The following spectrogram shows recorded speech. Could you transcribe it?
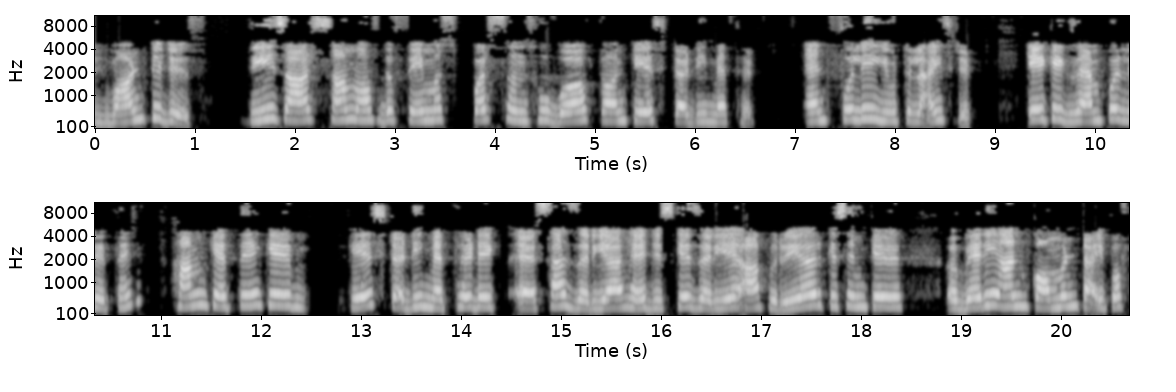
advantages these are some of the famous persons who worked on case study method and fully utilize ایک ایگزامپل لیتے ہیں ہم کہتے ہیں کہ اسٹڈی میتھڈ ایک ایسا ذریعہ ہے جس کے ذریعے آپ ریئر قسم کے very uncommon type of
